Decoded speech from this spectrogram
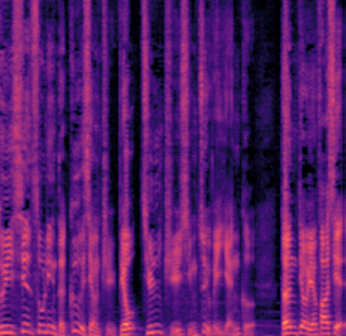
对限塑令的各项指标均执行最为严格。但调研发现，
